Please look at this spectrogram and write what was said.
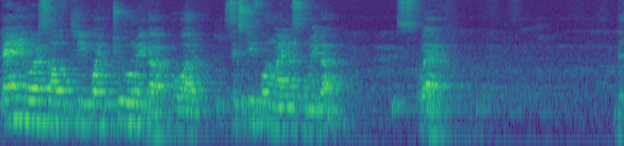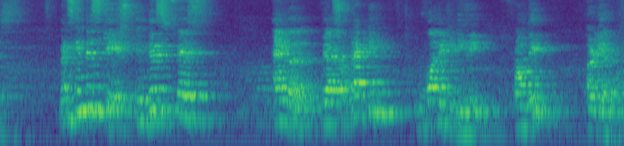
tan inverse of 3.2 omega over 64 minus omega square this. Means in this case, in this phase angle, we are subtracting 180 degree from the earlier one.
